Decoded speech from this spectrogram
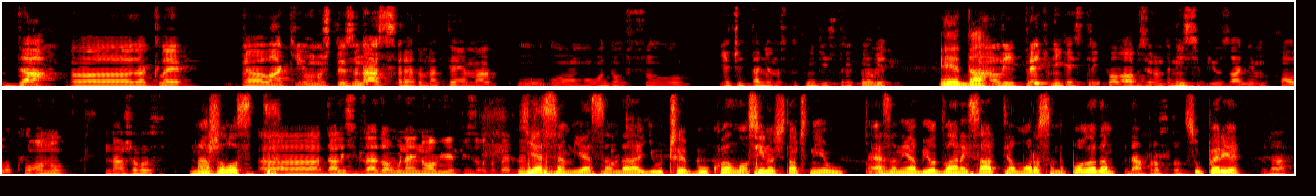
da, a, dakle, a, Laki, ono što je za nas redovna tema u, u ovom uvodu su, je čitanje, odnosno knjige i stripovi, E, da. ali pre knjiga i stripova, obzirom da nisi bio u zadnjem holoklonu, nažalost, Nažalost, a, da li si gledao ovu najnoviju epizodu Bad Batch? jesam, jesam, da, juče, bukvalno, sinoć tačnije, u, ne znam, ja bio 12 sati, ali morao sam da pogledam, Da, prosto, super je. da.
